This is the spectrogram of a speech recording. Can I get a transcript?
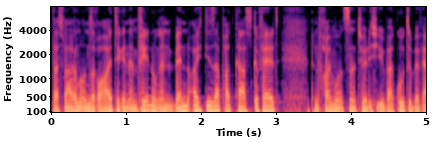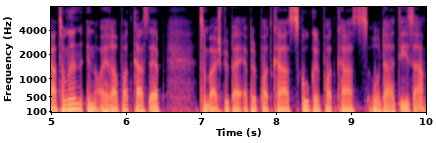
Das waren unsere heutigen Empfehlungen. Wenn euch dieser Podcast gefällt, dann freuen wir uns natürlich über gute Bewertungen in eurer Podcast-App, zum Beispiel bei Apple Podcasts, Google Podcasts oder dieser.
